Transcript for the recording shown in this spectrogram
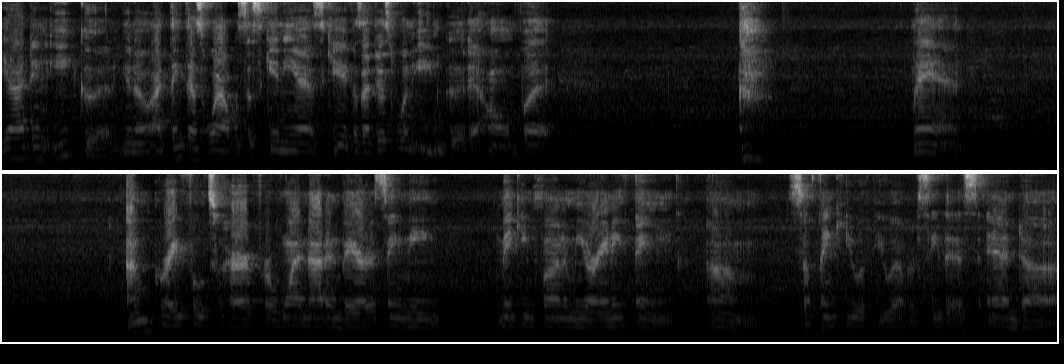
yeah, I didn't eat good, you know. I think that's why I was a skinny ass kid because I just wasn't eating good at home, but. I'm grateful to her for one, not embarrassing me, making fun of me or anything. Um, so thank you if you ever see this. And uh,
